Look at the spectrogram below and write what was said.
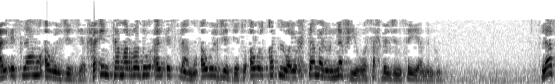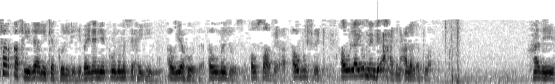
الإسلام أو الجزية. فإن تمردوا الإسلام أو الجزية أو القتل ويحتمل النفي وسحب الجنسية منهم. لا فرق في ذلك كله بين أن يكونوا مسيحيين أو يهودا أو مجوسا أو صابئة أو مشرك أو لا يؤمن بأحد على الإطلاق. هذه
